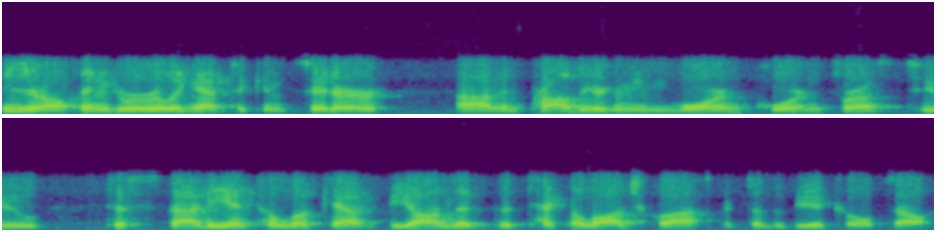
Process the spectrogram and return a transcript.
these are all things we're really going to have to consider, um, and probably are going to be more important for us to to study and to look at beyond the, the technological aspect of the vehicle itself.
